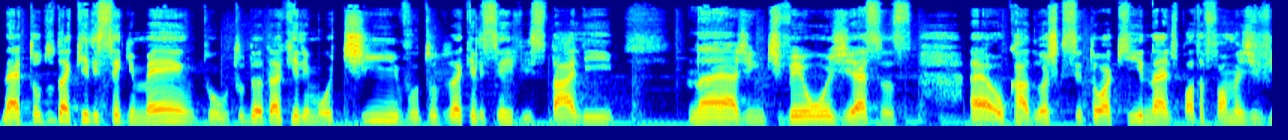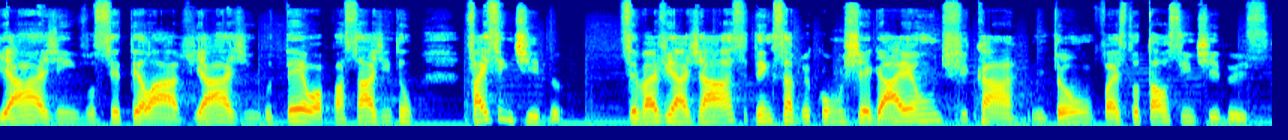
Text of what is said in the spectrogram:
né, tudo daquele segmento, tudo daquele motivo, tudo daquele serviço está ali. Né, a gente vê hoje essas. É, o Cadu acho que citou aqui, né, de plataformas de viagem, você ter lá a viagem, o hotel, a passagem, então faz sentido. Você vai viajar, você tem que saber como chegar e aonde ficar. Então faz total sentido isso.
